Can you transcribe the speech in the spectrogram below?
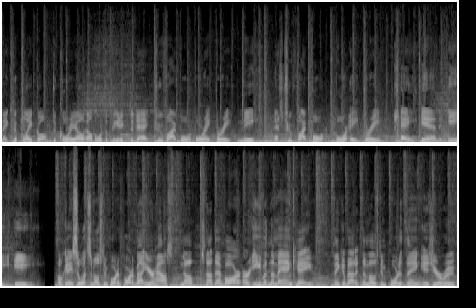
Make the play call to Coryell Health Orthopedics today. 254 483 knee. That's 254 483 K N E E. Okay, so what's the most important part about your house? Nope, it's not that bar or even the man cave. Think about it. The most important thing is your roof.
